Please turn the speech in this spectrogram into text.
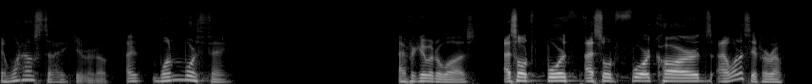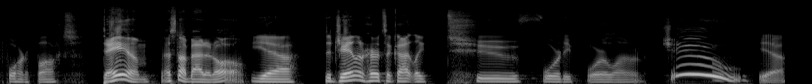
And what else did I get rid of? I one more thing. I forget what it was. I sold four I sold four cards. I want to say for around 400 bucks. Damn, that's not bad at all. Yeah. The Jalen Hurts I got like 244 alone. Shoo. Yeah.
